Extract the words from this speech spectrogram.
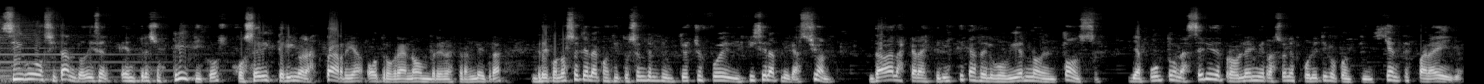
Sigo citando, dicen, entre sus críticos, José Victorino Lastarria, otro gran hombre en nuestras letras, reconoce que la constitución del 28 fue de difícil aplicación, dadas las características del gobierno de entonces, y apunta una serie de problemas y razones políticos contingentes para ello.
